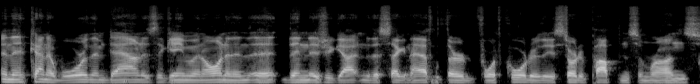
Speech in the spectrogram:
And then kind of wore them down as the game went on, and then uh, then as you got into the second half, third, fourth quarter, they started popping some runs,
